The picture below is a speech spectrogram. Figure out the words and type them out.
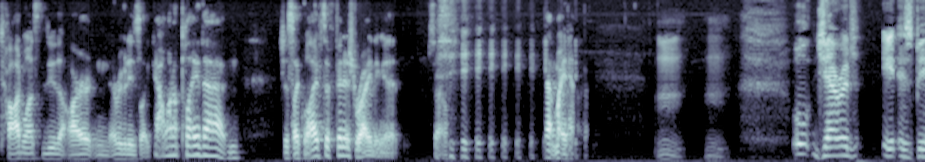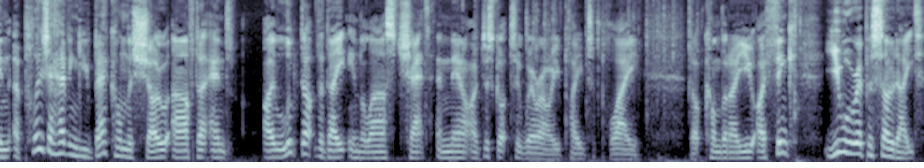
Todd wants to do the art, and everybody's like, I want to play that. And just like, well, I have to finish writing it. So that might happen. Mm, mm. Well, Jared, it has been a pleasure having you back on the show after, and I looked up the date in the last chat, and now I've just got to where are we? Paid to play.com.au. I think you were episode 8,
